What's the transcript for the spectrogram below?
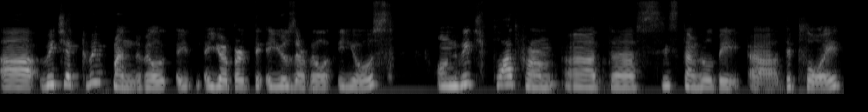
uh, which equipment will your user will use, on which platform uh, the system will be uh, deployed,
